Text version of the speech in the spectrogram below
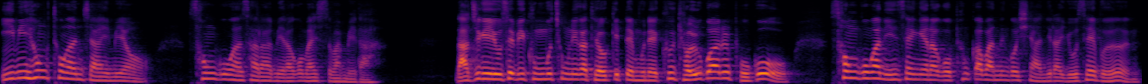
이미 형통한 자이며 성공한 사람이라고 말씀합니다. 나중에 요셉이 국무총리가 되었기 때문에 그 결과를 보고 성공한 인생이라고 평가받는 것이 아니라 요셉은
